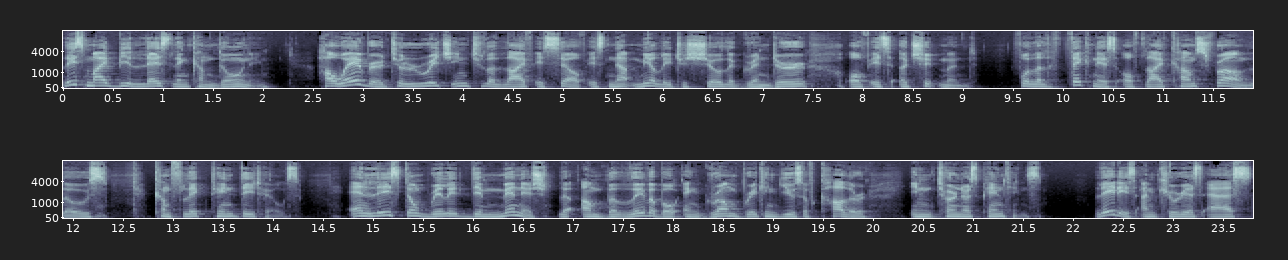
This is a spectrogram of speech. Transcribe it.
This might be less than condoning. However, to reach into the life itself is not merely to show the grandeur of its achievement, for the thickness of life comes from those conflicting details. And these don't really diminish the unbelievable and groundbreaking use of color in Turner's paintings. Ladies, I'm curious as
